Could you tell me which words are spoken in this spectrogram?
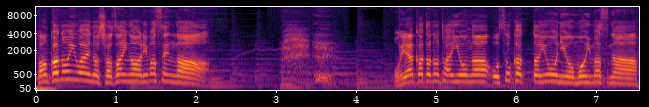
高野岩への謝罪がありませんが親方の対応が遅かったように思いますが。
